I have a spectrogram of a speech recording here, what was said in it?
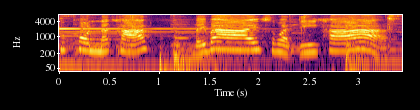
ทุกคนนะคะ บ๊ายบาย สวัสดีค่ะ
